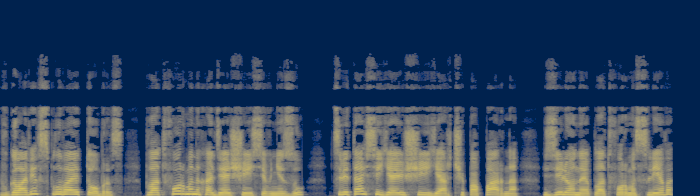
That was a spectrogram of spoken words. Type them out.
В голове всплывает образ. Платформы, находящиеся внизу, цвета, сияющие ярче попарно, зеленая платформа слева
